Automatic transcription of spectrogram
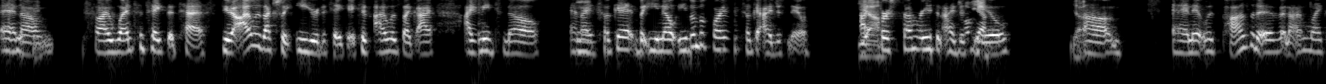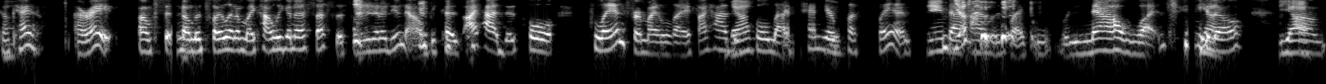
And um so I went to take the test. You know, I was actually eager to take it because I was like, I I need to know. And mm. I took it. But you know, even before I took it, I just knew. Yeah. I, for some reason I just oh, yeah. knew. Yes. Um and it was positive. And I'm like, okay, all right. I'm sitting on the toilet. I'm like, how are we gonna assess this? What are we gonna do now? Because I had this whole plan for my life. I had yeah. this whole like 10 year plus plan Same. that yeah. I was like, now what? you yes. know? Yeah. Um,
